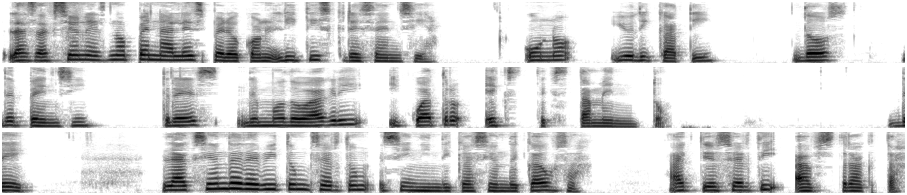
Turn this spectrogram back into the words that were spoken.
Las acciones no penales pero con litis crescencia. 1. Judicati, 2. De pensi, 3. De modo agri y 4. Ex testamento. D. La acción de debitum certum sin indicación de causa. Actio certi abstracta,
